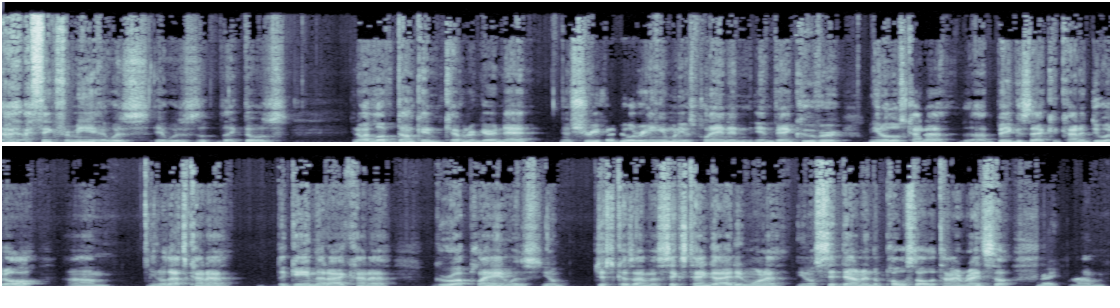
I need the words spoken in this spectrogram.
I, I think for me it was it was like those, you know, I love Duncan, Kevin or Garnett, you know, Shareef Abdur-Rahim when he was playing in, in Vancouver, you know, those kind of uh, bigs that could kind of do it all. Um, you know, that's kind of the game that I kind of grew up playing was, you know, just because I'm a six ten guy, I didn't want to you know sit down in the post all the time, right? So, right. Um,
